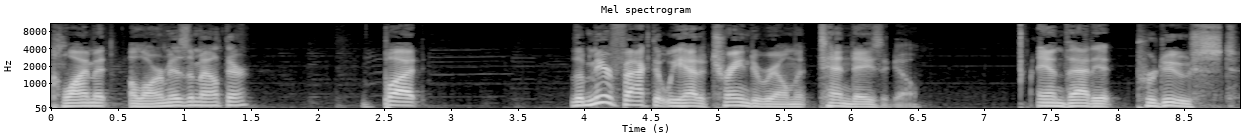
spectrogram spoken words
climate alarmism out there. But the mere fact that we had a train derailment 10 days ago and that it produced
